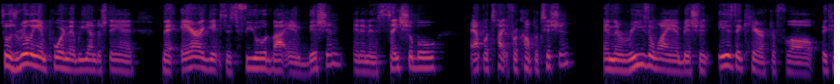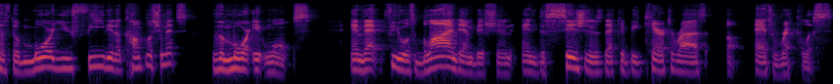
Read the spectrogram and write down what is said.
So it's really important that we understand that arrogance is fueled by ambition and an insatiable appetite for competition. And the reason why ambition is a character flaw because the more you feed it accomplishments, the more it wants. And that fuels blind ambition and decisions that could be characterized uh, as reckless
